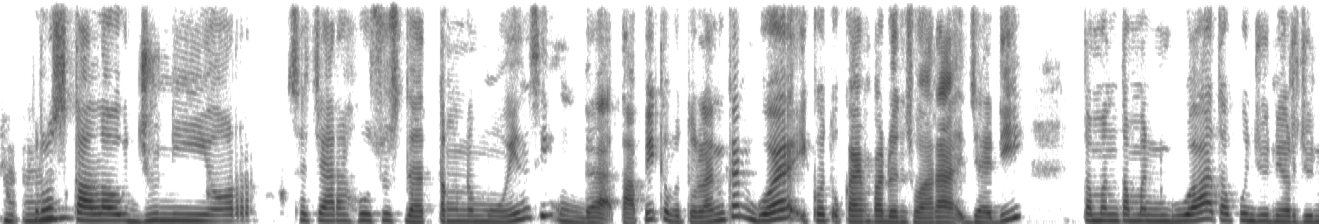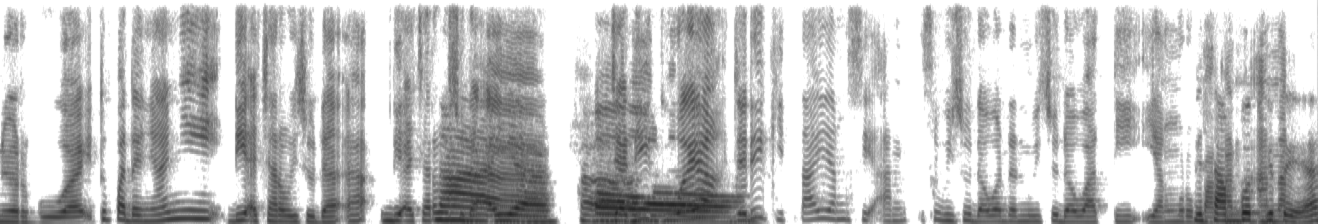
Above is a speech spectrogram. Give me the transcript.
Mm-mm. Terus kalau junior secara khusus datang nemuin sih enggak, tapi kebetulan kan gue ikut UKM paduan suara. Jadi teman-teman gue ataupun junior-junior gue itu pada nyanyi di acara wisuda eh, di acara Nah, wisudaan. iya. Oh. Jadi gue yang jadi kita yang si, an- si wisudawan dan wisudawati yang merupakan disambut anak gitu ya.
